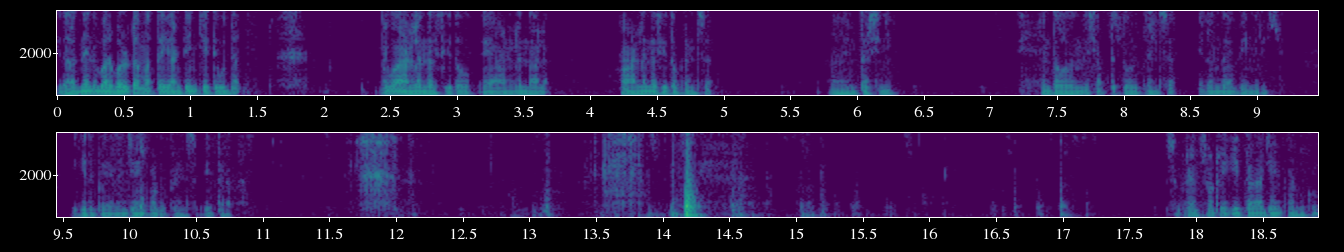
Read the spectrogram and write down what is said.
ಇದು ಹದಿನೈದು ಬಾರ್ ಬಲ್ಟು ಮತ್ತು ಎಂಟು ಇಂಚ್ ಐತಿ ಉದ್ದ ಇವು ಆನ್ಲೈನ್ದಾಗ ಸಿಗ್ತಾವೆ ಆನ್ಲೈನ್ ಅಲ್ಲ ಹಾಂ ಆನ್ಲೈನ್ದಾಗ ಸಿಗ್ತಾವೆ ಫ್ರೆಂಡ್ಸ್ ಇಂಥ ತರ್ಸಿನಿ ಇಂಥ ಒಂದು ಚಾಪ್ಟರ್ ತೋರಿ ಫ್ರೆಂಡ್ಸ್ ಇದೊಂದು ಬೆಂಗ್ರಿ ಈಗ ಇದಕ್ಕೆ ಇದನ್ನು ಜಾಯಿನ್ ಮಾಡೋದು ಫ್ರೆಂಡ್ಸ್ ಈ ಥರ ಸೊ ಫ್ರೆಂಡ್ಸ್ ನೋಡಿರಿ ಈ ಥರ ಜಾಯಿನ್ ಮಾಡಬೇಕು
